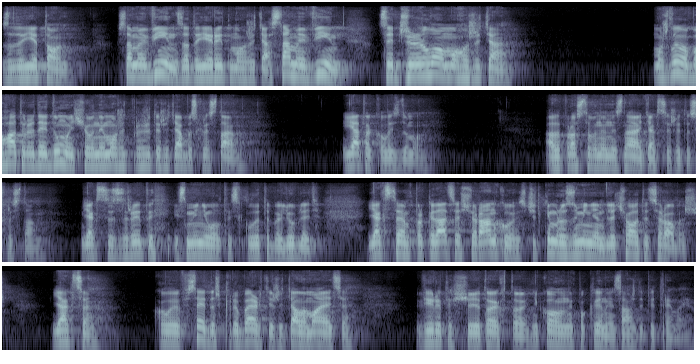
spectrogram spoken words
задає тон, саме Він задає ритм мого життя, саме Він це джерело мого життя. Можливо, багато людей думають, що вони можуть прожити життя без Христа. І я так колись думав. Але просто вони не знають, як це жити з Христом. Як це жити і змінюватись, коли тебе люблять. Як це прокидатися щоранку з чітким розумінням, для чого ти це робиш. Як це коли все йде шкреберть і життя ламається, вірити, що є той, хто ніколи не покине і завжди підтримає.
